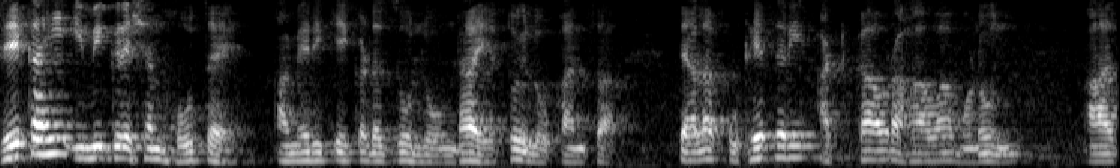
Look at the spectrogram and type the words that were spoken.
जे काही इमिग्रेशन होतं आहे अमेरिकेकडं जो लोंढा येतो आहे लोकांचा त्याला कुठेतरी अटकाव राहावा म्हणून आज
